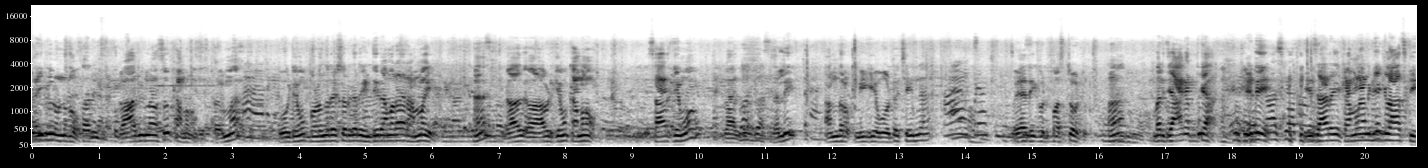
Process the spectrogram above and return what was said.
సైకిల్ ఉండదు. గాజు గ్లాసు కమలం. అమ్మా ఒకటేమో పురంధరేశ్వర్ గారు ఎన్టీ రామారావు అమ్మాయి. ఆవిడకేమో కమలం. సార్కేమో తల్లి అందరూ నీకు ఏ ఓటు వచ్చిందా? Very good first vote? మరి జాగ్రత్తగా. ఏంటి? ఈసారి కమలానికి గ్లాస్కి.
